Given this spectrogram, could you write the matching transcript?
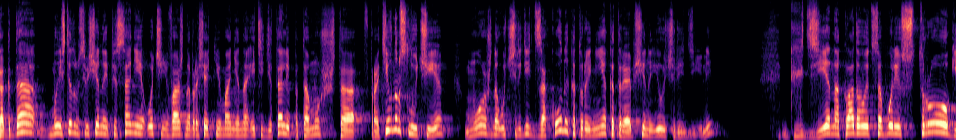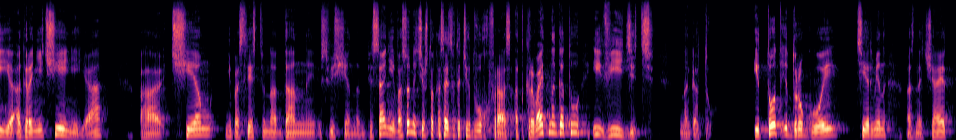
когда мы исследуем Священное Писание, очень важно обращать внимание на эти детали, потому что в противном случае можно учредить законы, которые некоторые общины и учредили, где накладываются более строгие ограничения, а, чем непосредственно данные в Священном Писании, в особенности, что касается вот этих двух фраз «открывать наготу» и «видеть наготу». И тот, и другой термин означает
